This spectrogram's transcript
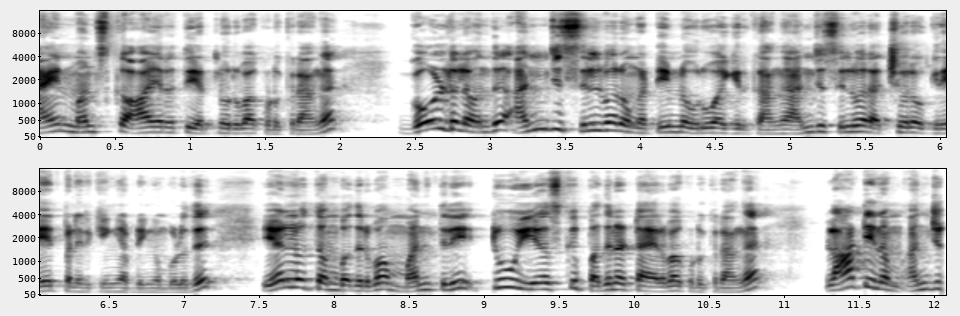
நைன் மந்த்ஸ்க்கு ஆயிரத்தி எட்நூறுபா கொடுக்குறாங்க. கோல்டில் வந்து அஞ்சு சில்வர் உங்கள் டீமில் உருவாக்கியிருக்காங்க. அஞ்சு சில்வர் அச்சுவரை கிரியேட் பண்ணியிருக்கீங்க அப்படிங்கும் பொழுது எழுநூற்றம்பது ரூபா மந்த்லி டூ இயர்ஸ்க்கு பதினெட்டாயிரம் ரூபாய் கொடுக்குறாங்க. பிளாட்டினம் அஞ்சு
